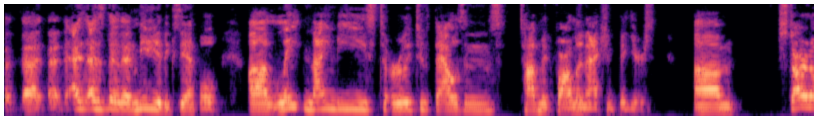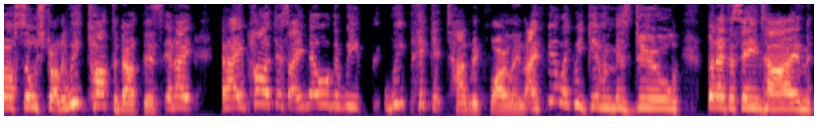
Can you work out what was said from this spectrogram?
uh, uh, as, as the immediate example, uh, late '90s to early 2000s Todd McFarlane action figures. Um, started off so strongly. We talked about this, and I and I apologize. I know that we we pick at Todd McFarlane. I feel like we give him his due, but at the same time,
